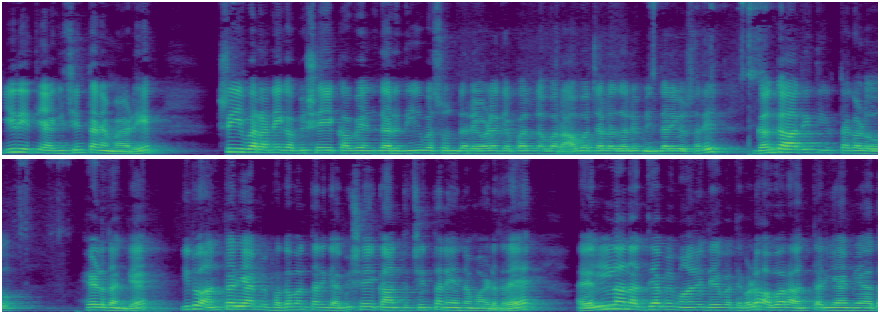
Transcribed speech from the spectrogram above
ಈ ರೀತಿಯಾಗಿ ಚಿಂತನೆ ಮಾಡಿ ಶ್ರೀವರನಿಗೆ ಅಭಿಷೇಕವೆಂದರೆ ದೀವ ಸುಂದರಿಯೊಳಗೆ ಬಲ್ಲವರ ಅವಜಲದಲ್ಲಿ ಮಿಂದರಿಯೋ ಸರಿ ಗಂಗಾದಿ ತೀರ್ಥಗಳು ಹೇಳ್ದಂಗೆ. ಇದು ಅಂತರ್ಯಾಮಿ ಭಗವಂತನಿಗೆ ಅಭಿಷೇಕ ಅಂತ ಚಿಂತನೆಯನ್ನು ಮಾಡಿದರೆ ಎಲ್ಲ ನದ್ಯಾಭಿಮಾನಿ ದೇವತೆಗಳು ಅವರ ಅಂತರ್ಯಾಮಿಯಾದ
